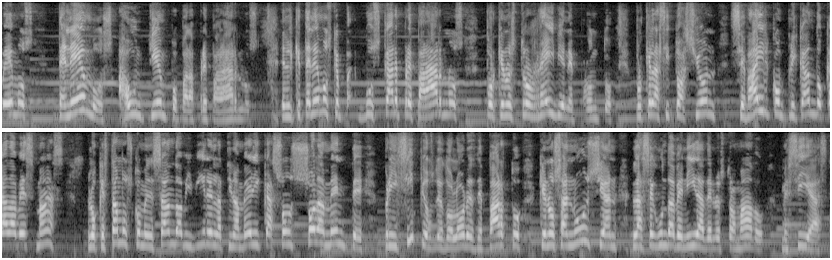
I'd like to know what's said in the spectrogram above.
debemos tenemos aún tiempo para prepararnos, en el que tenemos que buscar prepararnos porque nuestro rey viene pronto, porque la situación se va a ir complicando cada vez más. Lo que estamos comenzando a vivir en Latinoamérica son solamente principios de dolores de parto que nos anuncian la segunda venida de nuestro amado Mesías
